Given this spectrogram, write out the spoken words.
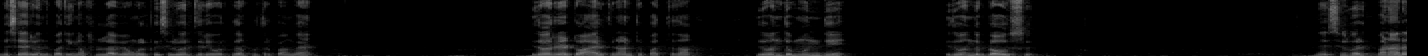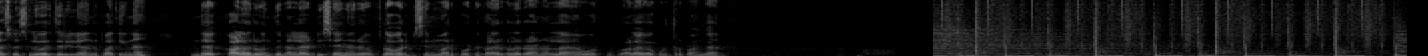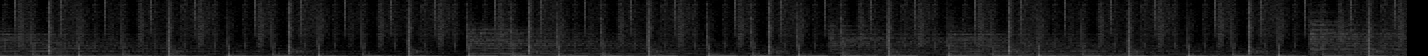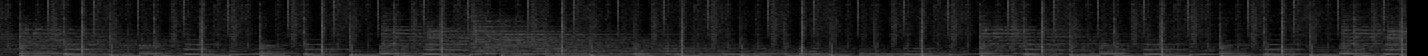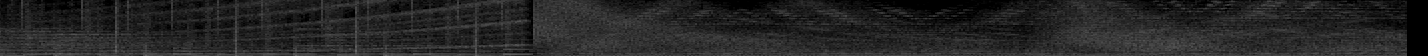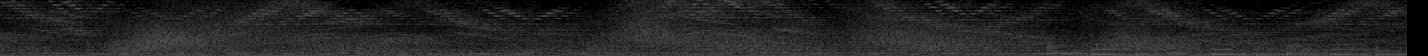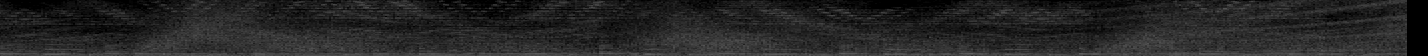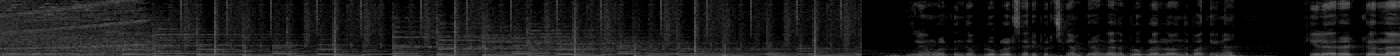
இந்த சேரீ வந்து பார்த்திங்கன்னா ஃபுல்லாகவே உங்களுக்கு சில்வர் ஜெரி ஒர்க்கு தான் கொடுத்துருப்பாங்க. இதோட ரேட்டும் ஆயிரத்தி நானூற்றி பத்து தான். இது வந்து முந்தி இது வந்து ப்ளவுஸு. இந்த சில்வர் பனாரஸில் சில்வர் ஜெரியிலே வந்து பார்த்திங்கன்னா இந்த கலர் வந்து நல்லா டிசைனர் ஃப்ளவர் டிசைன் மாதிரி போட்டு கலர் கலராக நல்லா ஒர்க்கு அழகாக கொடுத்துருப்பாங்க. ப்ளூ கலர் சேரீ பிரித்து காமிக்கிறாங்க. இந்த ப்ளூ கலரில் வந்து பார்த்தீங்கன்னா கீழே ரெட் கலரில்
